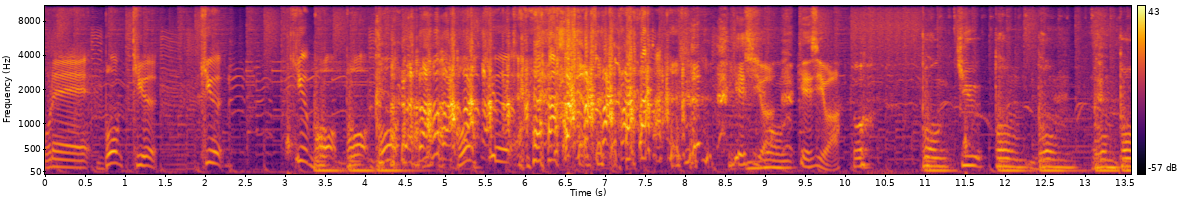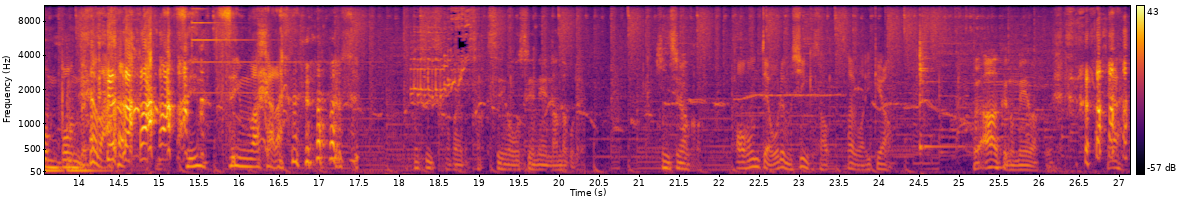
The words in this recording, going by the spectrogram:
俺ボキュキュキュボボボボキュ KC は KC はボンキュボンボンボンボンボンだよ全然わからん作戦は教えねえなんだこれ禁止なんかあ本当や俺も新規さ最後はいけやんこれアークの迷惑や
